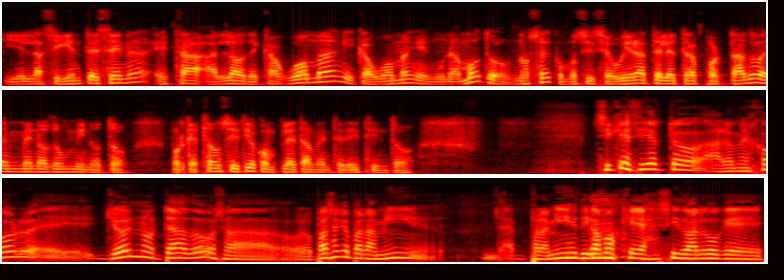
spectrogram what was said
y en la siguiente escena está al lado de Catwoman y Catwoman en una moto. No sé, como si se hubiera teletransportado en menos de un minuto, porque está en un sitio completamente distinto. Sí que es cierto, a lo mejor eh, yo he notado, o sea, lo que pasa que para mí, para mí digamos que ha sido algo que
